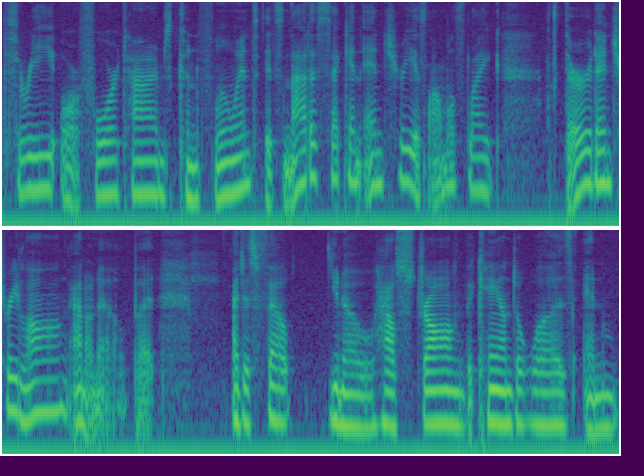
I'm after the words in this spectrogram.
three or four times confluence. It's not a second entry, it's almost like a third entry long. I don't know, but I just felt, you know, how strong the candle was and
